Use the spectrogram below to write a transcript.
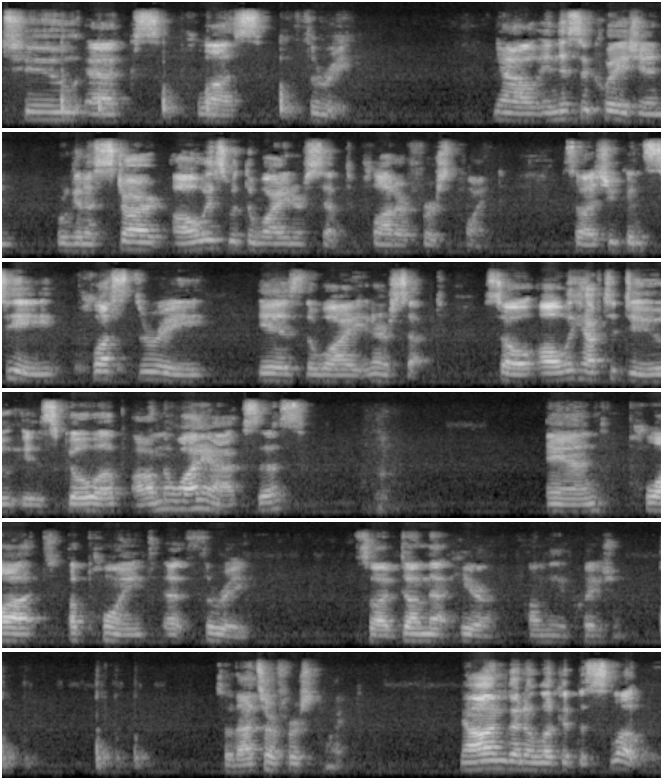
2x plus 3. Now, in this equation, we're going to start always with the y-intercept to plot our first point. So as you can see, plus 3 is the y-intercept. So all we have to do is go up on the y-axis and plot a point at 3. So I've done that here on the equation. So that's our first point. Now I'm going to look at the slope.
